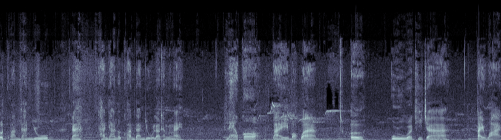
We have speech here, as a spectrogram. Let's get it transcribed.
ลดความดันอยู่นะทานยาลดความดันอยู่แล้วทำยังไง แล้วก็ไปบอกว่า เออกลัวที่จะไตวาย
